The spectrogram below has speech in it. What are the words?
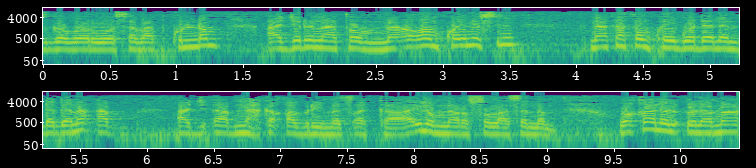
ዝገበርዎ ሰባት ኩሎም ኣጅሪ ናቶም ንዕኦም ኮይኑ ስኒ ናታቶም ከይጎደለ እንደገና ኣብ ናህካ ቀብሪ መፀካ ኢሎምና ረሱ ሰለም وቃል ዑለማء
